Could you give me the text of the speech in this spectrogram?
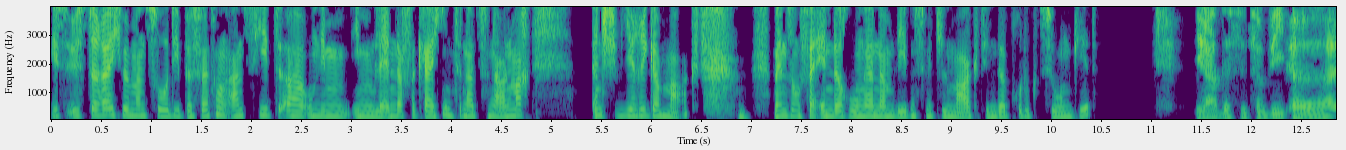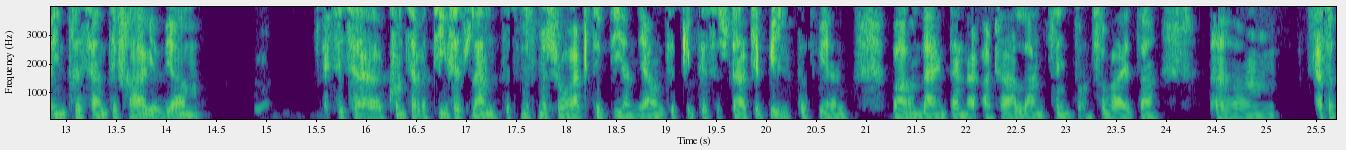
Ist Österreich, wenn man so die Bevölkerung ansieht äh, und im, im Ländervergleich international macht, ein schwieriger Markt, wenn es um Veränderungen am Lebensmittelmarkt in der Produktion geht? Ja, das ist eine äh, interessante Frage. Wir haben es ist ein konservatives Land, das muss man schon akzeptieren, ja. Und es gibt dieses starke Bild, dass wir ein Bauernland, ein Agrarland sind und so weiter. Ähm, also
